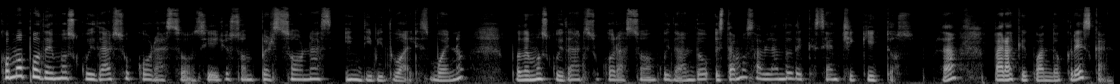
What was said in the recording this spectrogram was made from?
¿Cómo podemos cuidar su corazón si ellos son personas individuales? Bueno, podemos cuidar su corazón cuidando, estamos hablando de que sean chiquitos, ¿verdad? Para que cuando crezcan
